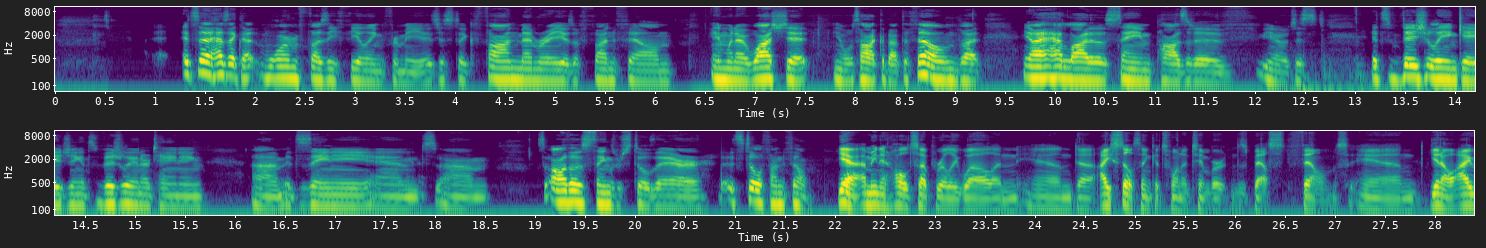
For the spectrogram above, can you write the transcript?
it's a has like that warm fuzzy feeling for me. It's just like fond memory. It was a fun film, and when I watched it, you know, we'll talk about the film, but you know, I had a lot of those same positive, you know, just it's visually engaging, it's visually entertaining, um, it's zany, and um, so all those things were still there. It's still a fun film. Yeah, I mean it holds up really well, and and uh, I still think it's one of Tim Burton's best films. And you know, I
